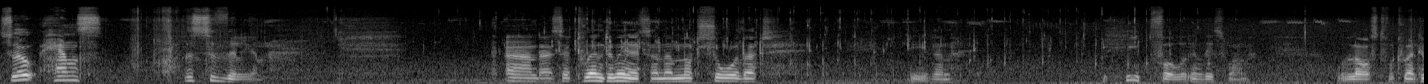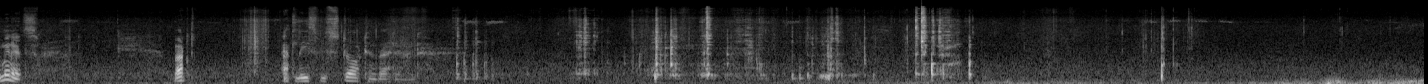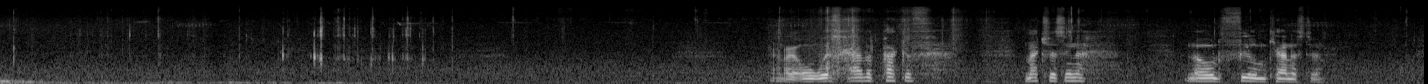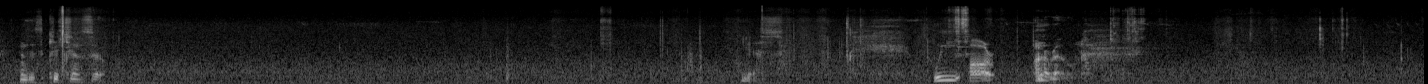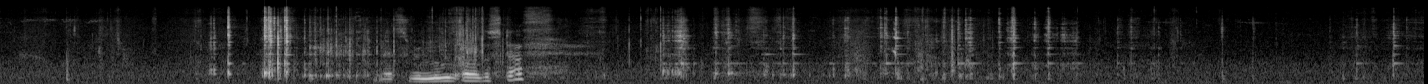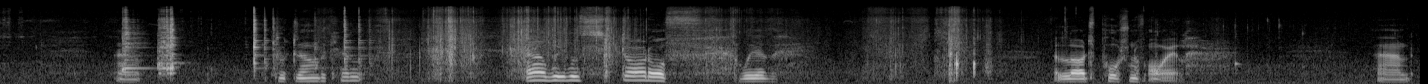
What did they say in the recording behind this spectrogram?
So hence the civilian. And I said 20 minutes and I'm not sure that even a heapful in this one will last for 20 minutes. But at least we start in that end. and I always have a pack of matches in a, an old film canister in this kitchen so. Yes. We are on a roll. Let's remove all the stuff down the kettle. And we will start off with a large portion of oil. And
